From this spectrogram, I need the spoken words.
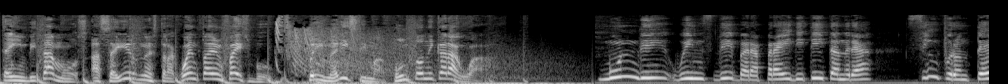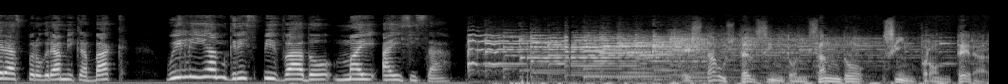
Te invitamos a seguir nuestra cuenta en Facebook, primerísima.nicaragua. Mundi Winsdi para Titanra, Sin Fronteras Programica Back, William Grispi Vado Mai Aisisa. Está usted sintonizando Sin Fronteras.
